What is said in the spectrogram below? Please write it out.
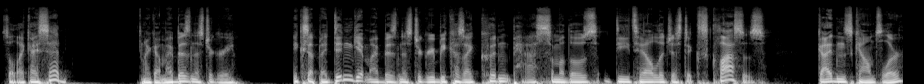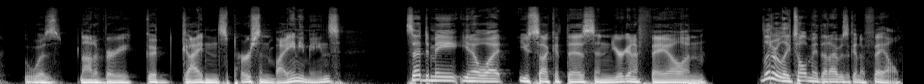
so, like I said, I got my business degree. Except I didn't get my business degree because I couldn't pass some of those detail logistics classes. Guidance counselor, who was not a very good guidance person by any means, said to me, You know what? You suck at this and you're going to fail. And literally told me that I was going to fail.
